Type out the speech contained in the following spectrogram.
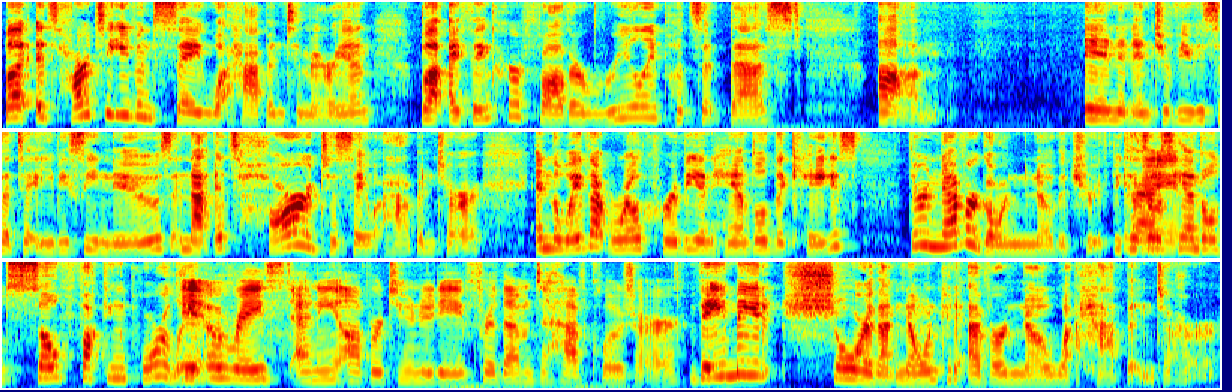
But it's hard to even say what happened to Merrian. But I think her father really puts it best um, in an interview he said to ABC News, and that it's hard to say what happened to her. And the way that Royal Caribbean handled the case, they're never going to know the truth because it was handled so fucking poorly. It erased any opportunity for them to have closure. they made sure that no one could ever know what happened to her.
